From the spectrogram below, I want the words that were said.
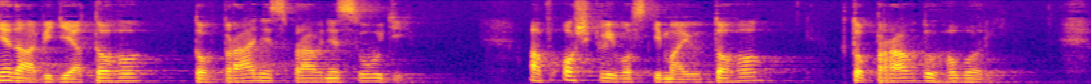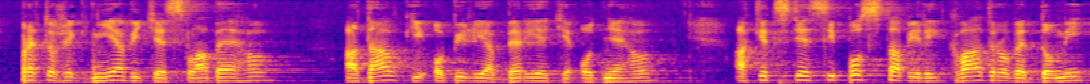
Nenávidia toho, kto v bráne správne súdi. A v ošklivosti majú toho, kto pravdu hovorí. Pretože gniavite slabého a dávky obilia beriete od neho, a keď ste si postavili kvádrové domy,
